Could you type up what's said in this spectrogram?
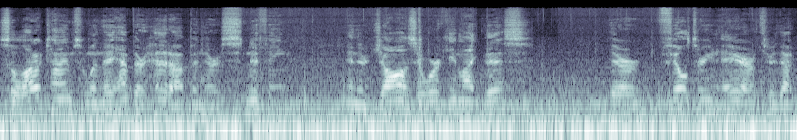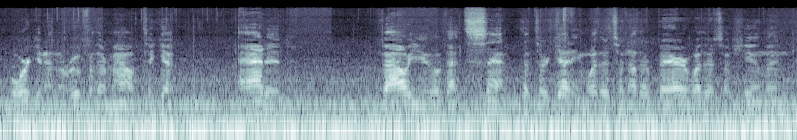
So a lot of times when they have their head up and they're sniffing and their jaws are working like this, they're filtering air through that organ in the roof of their mouth to get added value of that scent that they're getting, whether it's another bear, whether it's a human,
